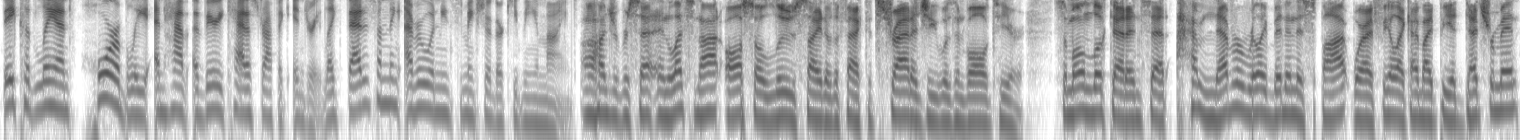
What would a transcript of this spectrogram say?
they could land horribly and have a very catastrophic injury. Like that is something everyone needs to make sure they're keeping in mind. 100%. And let's not also lose sight of the fact that strategy was involved here. Simone looked at it and said, I've never really been in this spot where I feel like I might be a detriment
